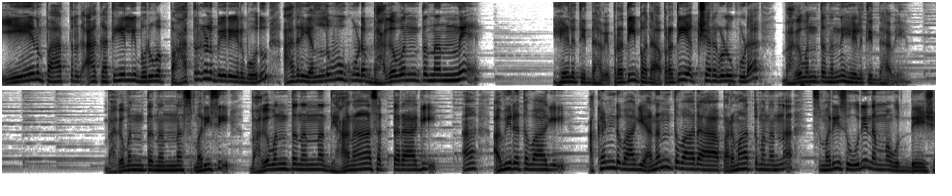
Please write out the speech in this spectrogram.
ಏನು ಪಾತ್ರ, ಆ ಕಥೆಯಲ್ಲಿ ಬರುವ ಪಾತ್ರಗಳು ಬೇರೆ ಇರ್ಬೋದು ಆದರೆ ಎಲ್ಲವೂ ಕೂಡ ಭಗವಂತನನ್ನೇ ಹೇಳುತ್ತಿದ್ದಾವೆ. ಪ್ರತಿ ಪದ, ಪ್ರತಿ ಅಕ್ಷರಗಳು ಕೂಡ ಭಗವಂತನನ್ನೇ ಹೇಳುತ್ತಿದ್ದಾವೆ. ಭಗವಂತನನ್ನು ಸ್ಮರಿಸಿ, ಭಗವಂತನನ್ನು ಧ್ಯಾನಾಸಕ್ತರಾಗಿ ಅವಿರತವಾಗಿ, ಅಖಂಡವಾಗಿ, ಅನಂತವಾದ ಆ ಪರಮಾತ್ಮನನ್ನು ಸ್ಮರಿಸುವುದೇ ನಮ್ಮ ಉದ್ದೇಶ.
